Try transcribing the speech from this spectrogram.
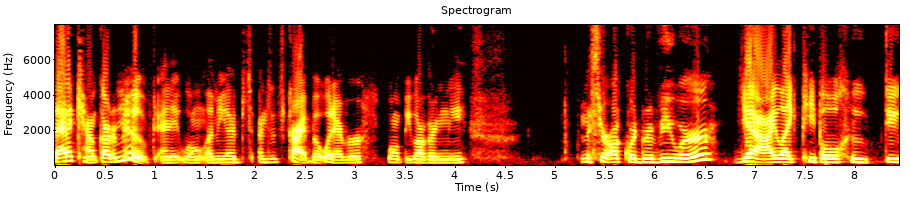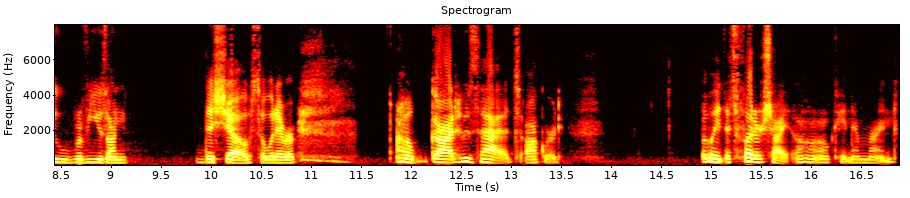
that account got removed and it won't let me unsubscribe. But whatever, won't be bothering me. Mr. Awkward Reviewer. Yeah, I like people who do reviews on the show, so whatever. Oh God, who's that? It's awkward. Oh wait, that's Fluttershy. Oh, okay, never mind.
